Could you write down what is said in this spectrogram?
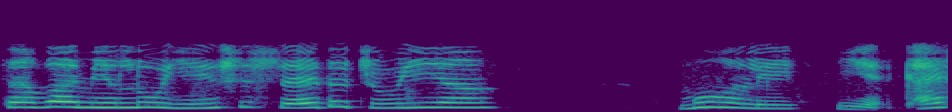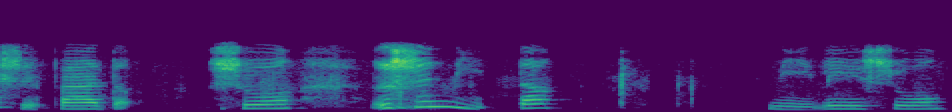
在外面露营是谁的主意啊？”茉莉也开始发抖，说：“是你的。”米莉说：“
